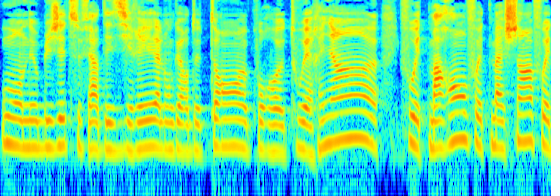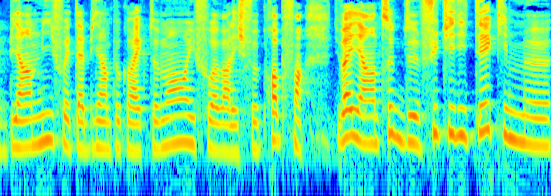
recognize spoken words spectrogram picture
où on est obligé de se faire désirer à longueur de temps pour euh, tout et rien. Il faut être marrant, il faut être machin, il faut être bien mis, il faut être habillé un peu correctement, il faut avoir les cheveux propres. Enfin, tu vois, il y a un truc de futilité qui me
